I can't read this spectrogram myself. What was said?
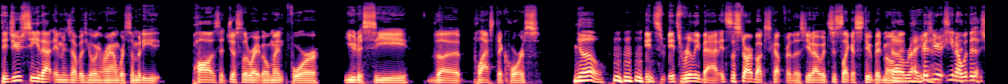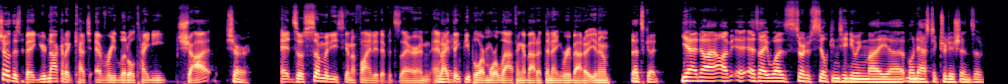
Did you see that image that was going around where somebody paused at just the right moment for you to see the plastic horse no, it's it's really bad. It's the Starbucks cup for this. You know, it's just like a stupid moment. Oh, right. Because you you know with a show this big, you're not going to catch every little tiny shot. Sure. And so somebody's going to find it if it's there, and and right. I think people are more laughing about it than angry about it. You know. That's good. Yeah. No. I, I, as I was sort of still continuing my uh, monastic traditions of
